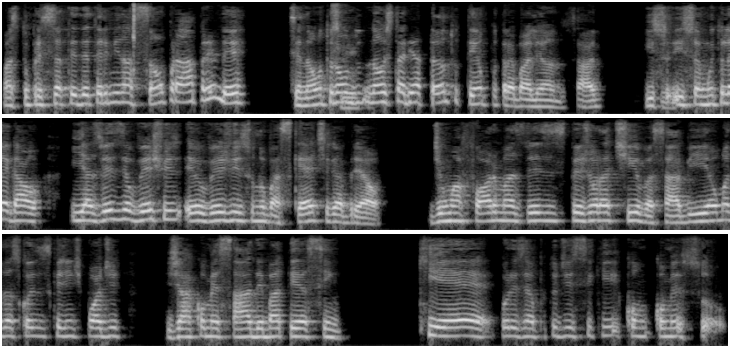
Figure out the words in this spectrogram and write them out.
mas tu precisa ter determinação para aprender. Senão tu não, não estaria tanto tempo trabalhando, sabe? Isso, isso é muito legal. E às vezes eu vejo, eu vejo isso no basquete, Gabriel, de uma forma às vezes pejorativa, sabe? E é uma das coisas que a gente pode já começar a debater assim, que é, por exemplo, tu disse que começou,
